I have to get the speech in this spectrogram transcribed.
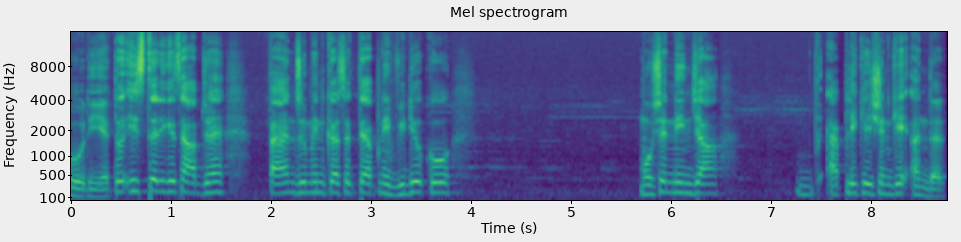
हो रही है। तो इस तरीके से आप जो है पैन जूम इन कर सकते हैं अपनी वीडियो को। मोशन निंजा एप्लीकेशन के अंदर।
